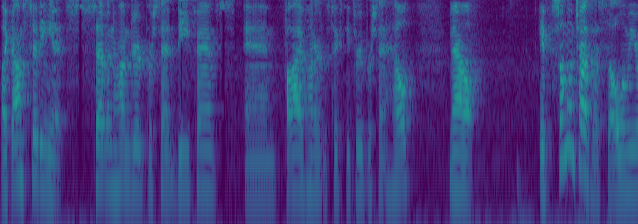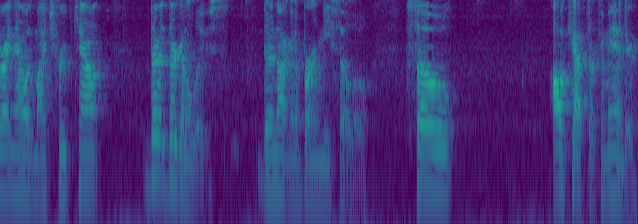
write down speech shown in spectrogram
like I'm sitting at 700% defense and 563% health. Now, if someone tries to solo me right now with my troop count, they're they're gonna lose. They're not gonna burn me solo. So I'll cap their commander.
